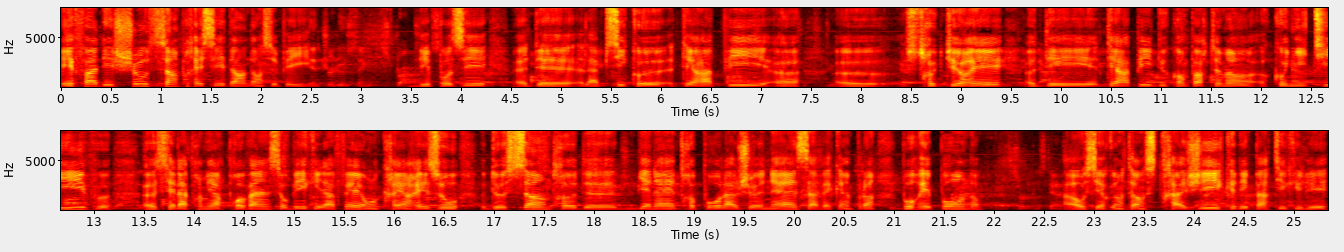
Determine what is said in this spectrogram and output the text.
et fait des choses sans précédent dans ce pays déposer euh, de la psychothérapie euh, euh, structurée, des thérapies du comportement cognitif. C'est la première province au pays qui l'a fait. On crée un réseau de centres de bien-être pour la jeunesse avec un plan pour répondre aux circonstances tragiques des particuliers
